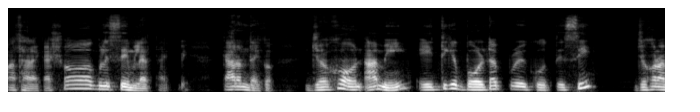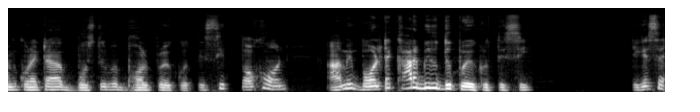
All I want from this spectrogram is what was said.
মাথা রাখা সবগুলো সিমিলার থাকবে। কারণ দেখো যখন আমি এই দিকে বলটা প্রয়োগ করতেছি, যখন আমি কোনো একটা বস্তুর উপর বল প্রয়োগ করতেছি, তখন আমি বলটা কার বিরুদ্ধে প্রয়োগ করতেছি? ঠিক আছে?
